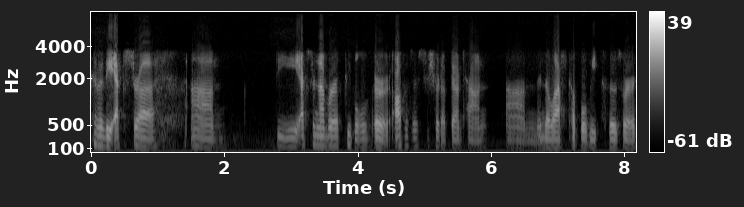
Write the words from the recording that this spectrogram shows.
kind of the extra um, the extra number of people or officers who showed up downtown um, in the last couple of weeks, those were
